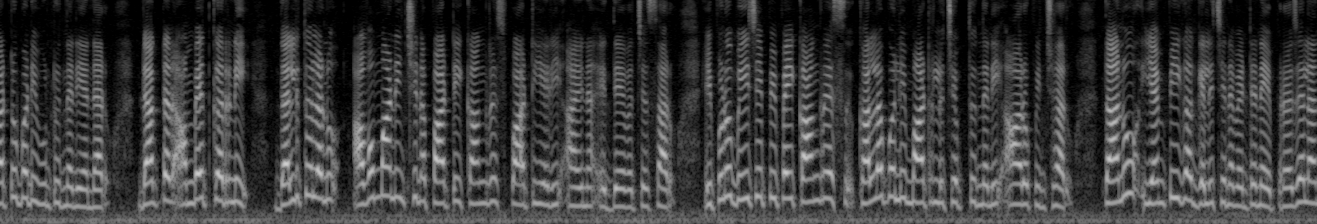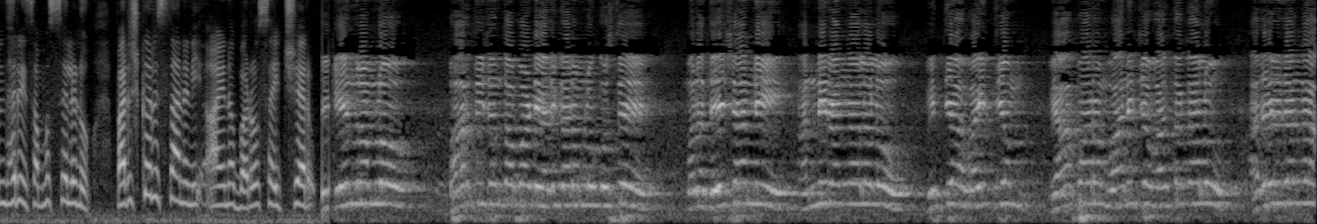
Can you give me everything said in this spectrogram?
కట్టుబడి ఉంటుందని అన్నారు. డాక్టర్ అంబేద్కర్ని దళితులను అవమానించిన పార్టీ కాంగ్రెస్ పార్టీ అని ఆయన ఎద్దేవా చేశారు. ఇప్పుడు బీజేపీపై కాంగ్రెస్ కల్లబొల్లి మాటలు చెబుతుందని ఆరోపించారు. తాను ఎంపీగా గెలిచిన వెంటనే ప్రజలందరి సమస్యలను పరిష్కరిస్తానని ఆయన భరోసా ఇచ్చారు. కేంద్రంలో భారతీయ జనతా పార్టీ అధికారంలోకి వస్తే మన దేశాన్ని అన్ని రంగాలలో విద్య వైద్యం వ్యాపారం వాణిజ్య వర్తకాలు అదేవిధంగా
